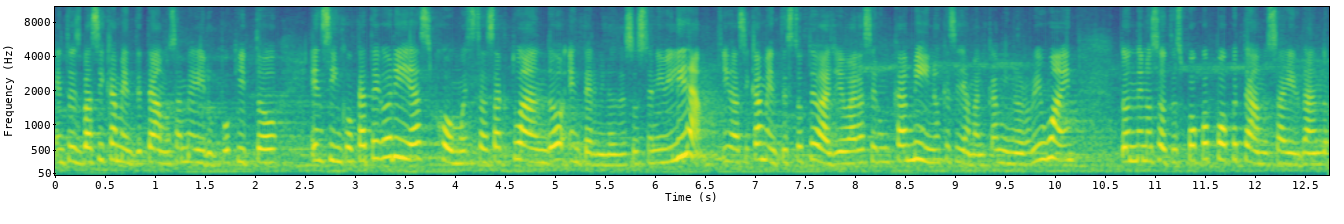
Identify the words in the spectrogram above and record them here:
Entonces básicamente te vamos a medir un poquito en cinco categorías cómo estás actuando en términos de sostenibilidad. Y básicamente esto te va a llevar a hacer un camino que se llama el camino Rewind, donde nosotros poco a poco te vamos a ir dando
